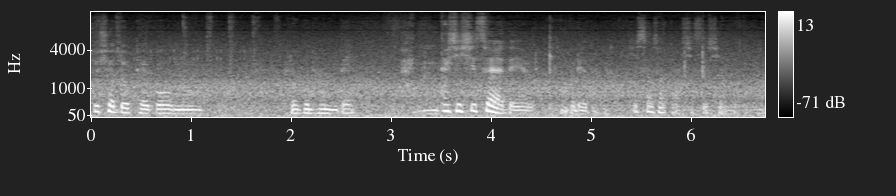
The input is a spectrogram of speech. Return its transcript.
쑤셔도 되고 뭐 그러긴 하는데 반드시 씻어야 돼요 이렇게 물에다가. 씻어서 다시 쓰셔야 돼요.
